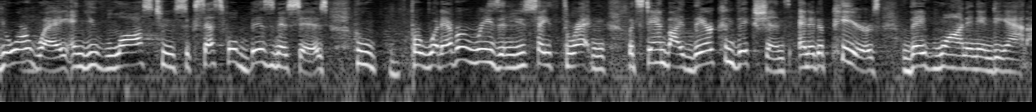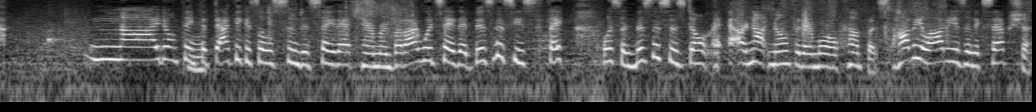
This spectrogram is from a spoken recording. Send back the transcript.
your way, and you've lost to successful businesses who, for whatever reason, you say threaten, but stand by their convictions, and it appears they've won in Indiana. No, I don't think that. I think it's a little soon to say that, Tamron. But I would say that businesses, they listen. Businesses don't are not known for their moral compass. Hobby Lobby is an exception.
